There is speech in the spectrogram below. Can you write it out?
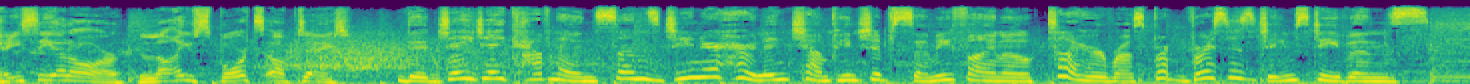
KCLR Live Sports Update. The JJ Kavanagh and Sons Junior Hurling Championship semi final. Tullogher Rosbercon versus James Stephens.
